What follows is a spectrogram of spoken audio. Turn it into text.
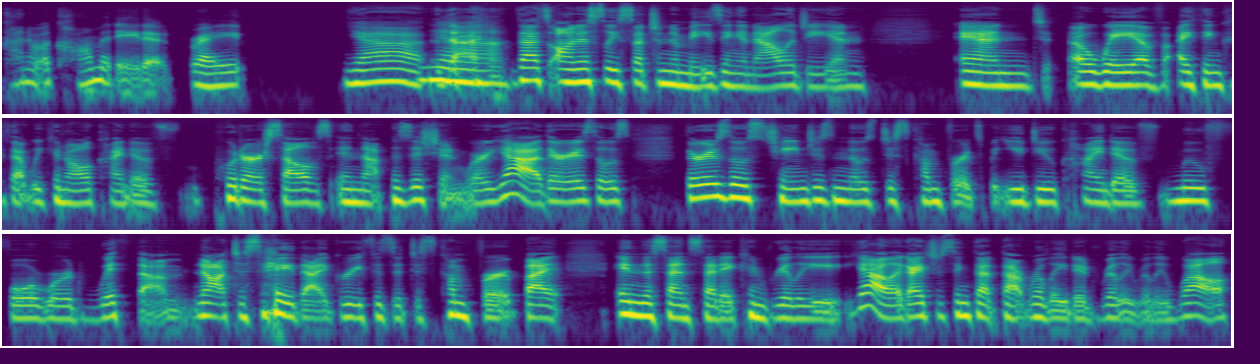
kind of accommodate it right Yeah. that- Yeah. that's honestly such an amazing analogy and and a way of I think that we can all kind of put ourselves in that position where yeah, there is those there is those changes and those discomforts, but you do kind of move forward with them. Not to say that grief is a discomfort, but in the sense that it can really yeah, like I just think that that related really really well.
